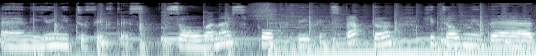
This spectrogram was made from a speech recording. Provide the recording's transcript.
and you need to fix this. So when i spoke with inspector he told me that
